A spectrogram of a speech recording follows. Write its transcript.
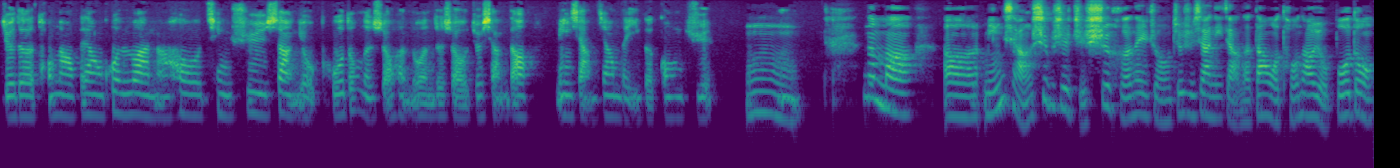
觉得头脑非常混乱，然后情绪上有波动的时候，很多人这时候就想到冥想这样的一个工具。嗯，那么呃，冥想是不是只适合那种，就是像你讲的，当我头脑有波动，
